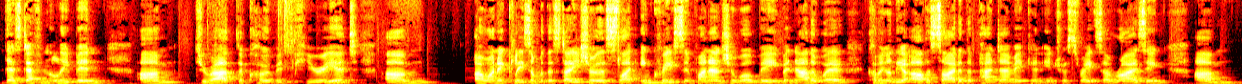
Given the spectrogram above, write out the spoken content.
there's definitely been um, throughout the COVID period, um, ironically, some of the studies show a slight increase in financial well-being. But now that we're coming on the other side of the pandemic and interest rates are rising, um,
